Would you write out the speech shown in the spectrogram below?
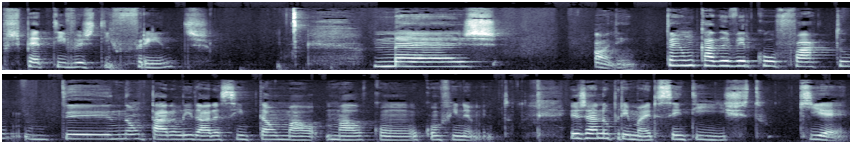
perspectivas diferentes. Mas, olhem, tem um bocado a ver com o facto de não estar a lidar assim tão mal, mal com o confinamento. Eu já no primeiro senti isto, que é,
